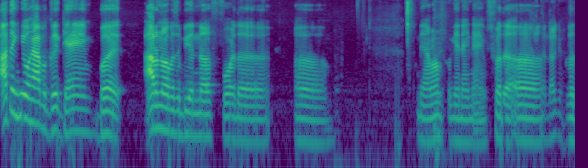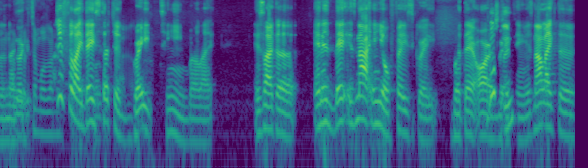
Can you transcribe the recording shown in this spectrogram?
I think he'll have a good game, but I don't know if it'll be enough for the. Uh, damn, I'm forgetting their names for the uh The Nuggets. for the For Nuggets. the Timberwolves. I just feel like they such a great team, bro. Like it's like a and it, they, it's not in your face great, but they are a We'll great see. team. It's not like the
